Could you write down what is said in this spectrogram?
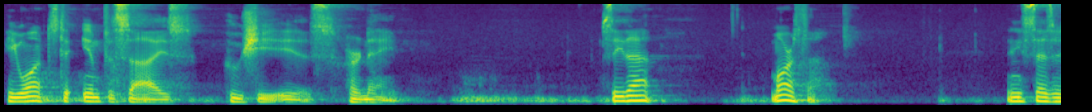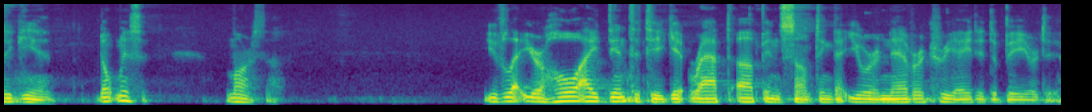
he wants to emphasize who she is, her name. See that? Martha. And he says it again. Don't miss it. Martha. You've let your whole identity get wrapped up in something that you were never created to be or do.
